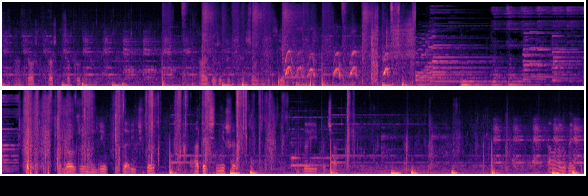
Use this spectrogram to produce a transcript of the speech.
А трошки, трошки запрутно. Але дуже прикольно, що воно тут є. Продовжую мандрівку за річкою, а точніше до її початку. А вона маленька.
